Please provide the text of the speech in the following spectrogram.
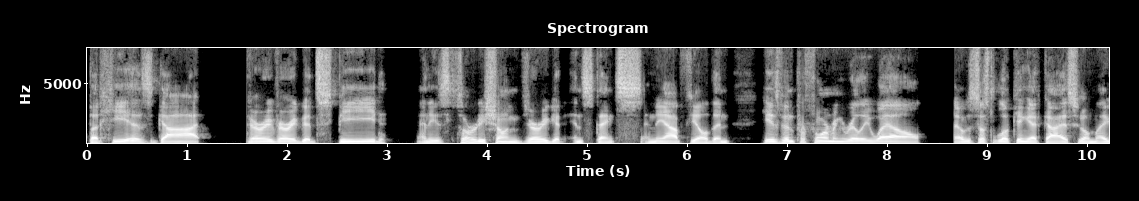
But he has got very very good speed, and he's already showing very good instincts in the outfield, and he's been performing really well. I was just looking at guys who like,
